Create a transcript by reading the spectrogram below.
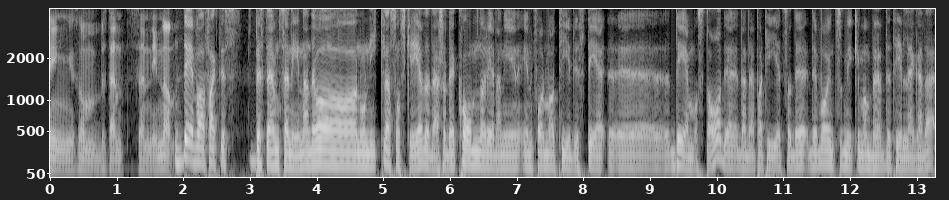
någonting som bestämts sen innan? Det var faktiskt bestämt sen innan. Det var nog Niklas som skrev det där. Så det kom nog redan i en, en form av tidig ste, eh, demostadie, det där partiet. Så det, det var inte så mycket man behövde tillägga där.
